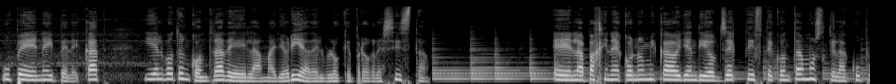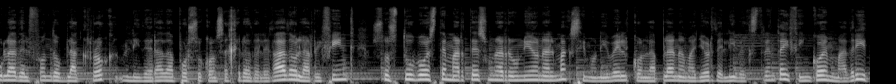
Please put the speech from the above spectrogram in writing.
UPN y PDCAT y el voto en contra de la mayoría del bloque progresista. En la página económica hoy en The Objective te contamos que la cúpula del fondo BlackRock, liderada por su consejero delegado Larry Fink, sostuvo este martes una reunión al máximo nivel con la plana mayor del IBEX 35 en Madrid.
